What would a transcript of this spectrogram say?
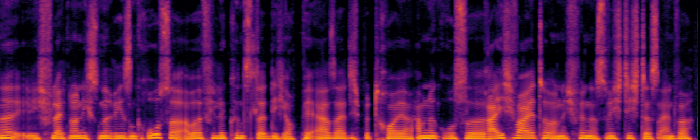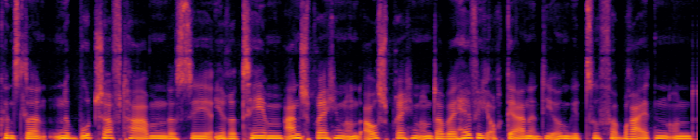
ne, ich vielleicht noch nicht so eine riesengroße, aber viele Künstler, die ich auch PR-seitig betreue, haben eine große Reichweite. Und ich finde es wichtig, dass einfach Künstler eine Botschaft haben, dass sie ihre Themen ansprechen und aussprechen. Und dabei helfe ich auch gerne, die irgendwie zu verbreiten. Und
